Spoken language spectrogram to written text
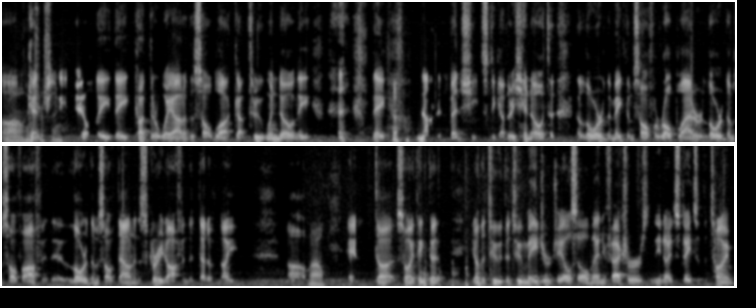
Uh, oh, interesting. Jail, they they cut their way out of the cell block, got through the window, and they they knotted bed sheets together, you know, to lower to make themselves a rope ladder, and lowered themselves off, uh, lowered themselves down, and scurried off in the dead of night. Um, wow. And uh, so I think that you know the two the two major jail cell manufacturers in the United States at the time.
